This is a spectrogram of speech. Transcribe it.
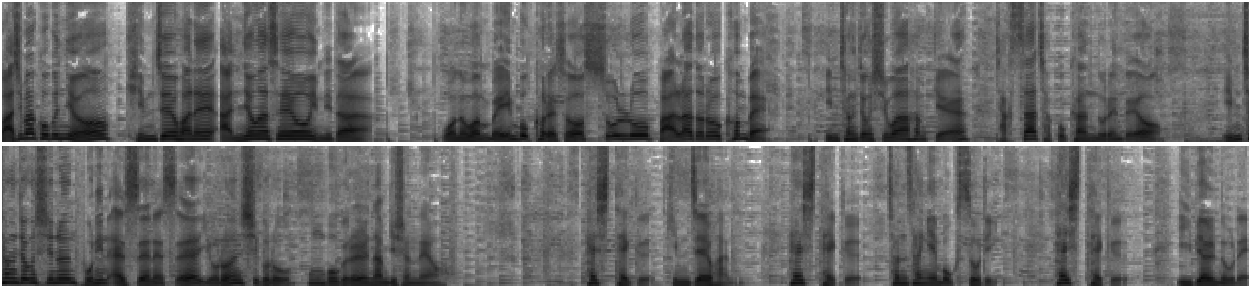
마지막 곡은요, 김재환의 안녕하세요입니다. 워너원 메인 보컬에서 솔로 발라더로 컴백. 임창정 씨와 함께 작사, 작곡한 노래인데요. 임창정 씨는 본인 SNS에 이런 식으로 홍보글을 남기셨네요. 해시태그 김재환, 해시태그 천상의 목소리, 해시태그 이별 노래.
